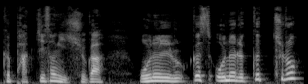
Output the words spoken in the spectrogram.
그 박지성 이슈가 오늘 끝 오늘을 끝으로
